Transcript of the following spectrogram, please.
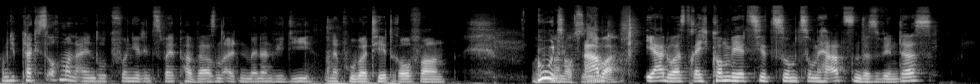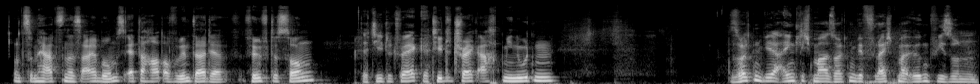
Haben die Plattis auch mal einen Eindruck von hier den zwei perversen alten Männern, wie die in der Pubertät drauf waren. Gut, aber ja, du hast recht. Kommen wir jetzt hier zum, zum Herzen des Winters und zum Herzen des Albums. At the Heart of Winter, der fünfte Song, Der Titeltrack. der Titeltrack, acht Minuten. Sollten wir eigentlich mal, sollten wir vielleicht mal irgendwie so ein,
